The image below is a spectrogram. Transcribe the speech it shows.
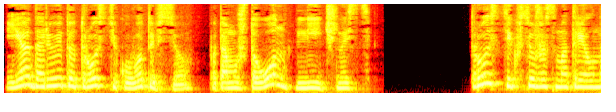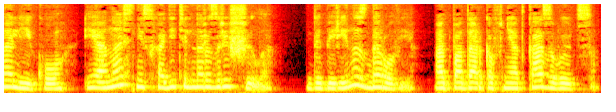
Я дарю это тростику, вот и все, потому что он — личность, Тростик все же смотрел на Лику, и она снисходительно разрешила. «Да на здоровье, от подарков не отказываются».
